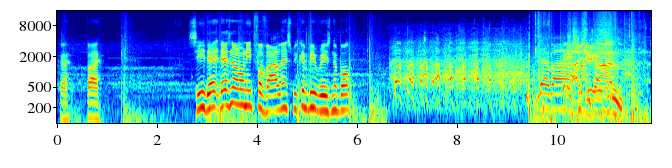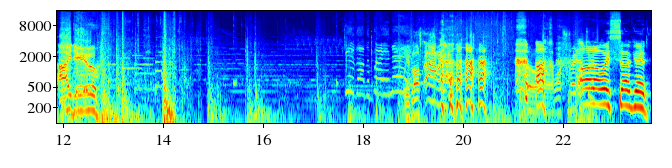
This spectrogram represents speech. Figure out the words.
Okay, bye. See, there, there's no need for violence. We can be reasonable. Never. I do. I do. We've lost. Ah, my God. Walk straight into Oh, that was so good.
